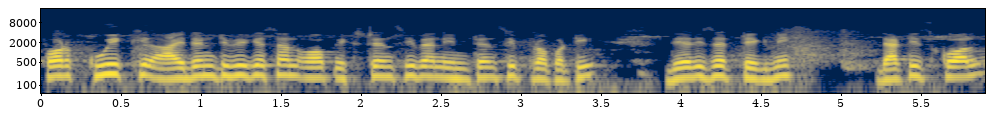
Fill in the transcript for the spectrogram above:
for quick identification of extensive and intensive property there is a technique that is called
